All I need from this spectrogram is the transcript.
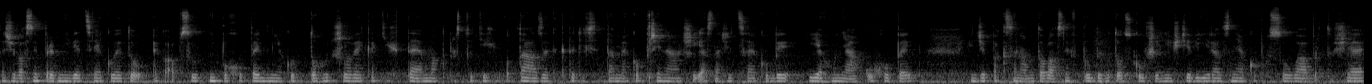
takže vlastně první věc je, jako je to jako absolutní pochopení jako toho člověka, těch témat, prostě těch otázek, který se tam jako přináší a snažit se jakoby jeho nějak uchopit. Jenže pak se nám to vlastně v průběhu toho zkoušení ještě výrazně jako posouvá, protože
